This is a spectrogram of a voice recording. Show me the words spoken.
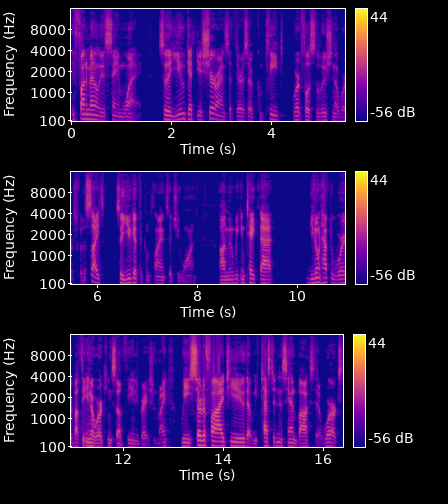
in fundamentally the same way so that you get the assurance that there's a complete workflow solution that works for the sites so you get the compliance that you want. Um, and we can take that. You don't have to worry about the inner workings of the integration, right? We certify to you that we've tested in the sandbox that it works,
